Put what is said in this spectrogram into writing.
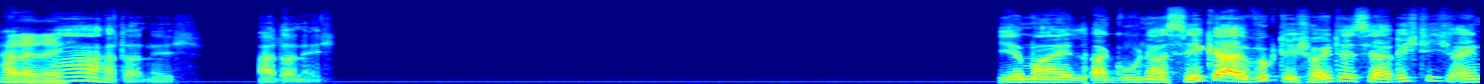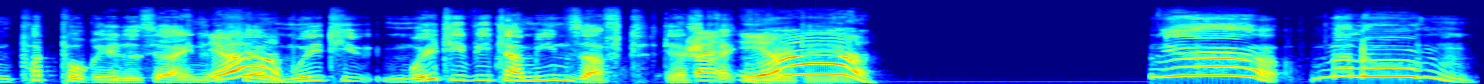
Hat er nicht. Ah, hat er nicht. Hat er nicht. Hier mal Laguna Seca, wirklich, heute ist ja richtig ein Potpourri, das ist ja ein Ja. richtiger Multi Multivitaminsaft der Strecken ja! heute. Ja, na logen.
